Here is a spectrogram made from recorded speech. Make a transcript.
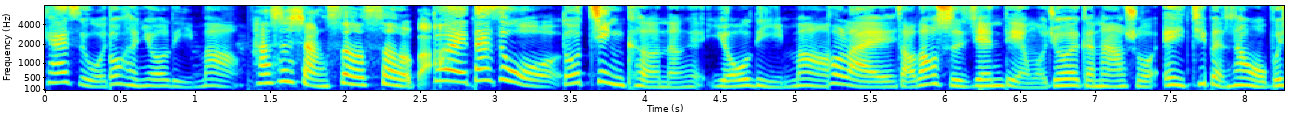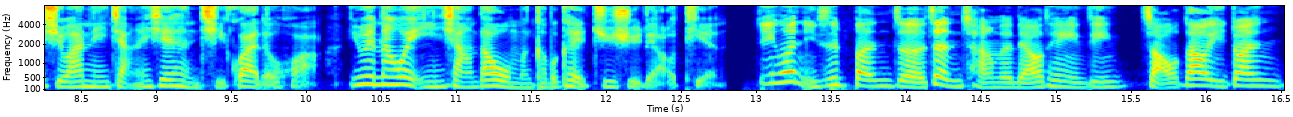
开始我都很有礼貌，他是想色色吧？对，但是我都尽可能有礼貌。后来找到时间点，我就会跟他说，诶，基本上我不喜欢你讲一些很奇怪的话，因为那会影响到我们可不可以继续聊天。因为你是奔着正常的聊天，已经找到一段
